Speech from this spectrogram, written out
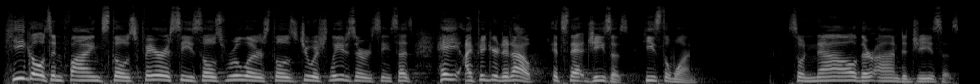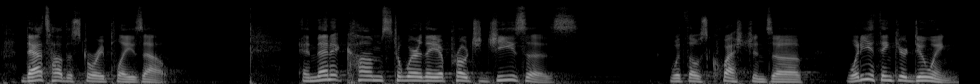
He goes and finds those Pharisees, those rulers, those Jewish leaders, and he says, Hey, I figured it out. It's that Jesus. He's the one. So now they're on to Jesus. That's how the story plays out. And then it comes to where they approach Jesus with those questions of, What do you think you're doing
